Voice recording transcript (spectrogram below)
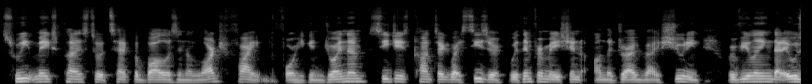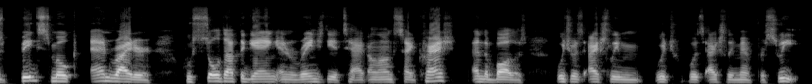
Sweet makes plans to attack the Ballas in a large fight. Before he can join them, CJ is contacted by Cesar with information on the drive-by shooting, revealing that it was Big Smoke and Ryder who sold out the gang and arranged the attack alongside Crash and the Ballas, which was actually which was actually meant for Sweet.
